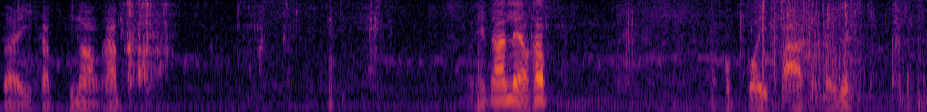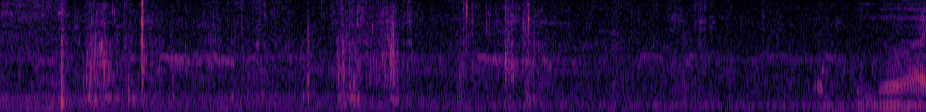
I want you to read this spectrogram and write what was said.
ใส่ครับพี่น้องครับเอาให้ด้านแล้วครับก็ปล่อยปลาเข้าไปเลยไปเรื่อย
